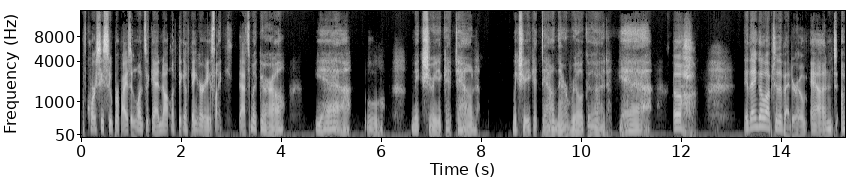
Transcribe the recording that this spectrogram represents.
of course, he's supervising once again, not lifting a finger. And he's like, "That's my girl, yeah. Ooh, make sure you get down. Make sure you get down there real good, yeah." Ugh. They then go up to the bedroom, and uh,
